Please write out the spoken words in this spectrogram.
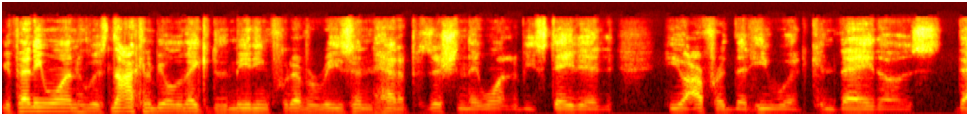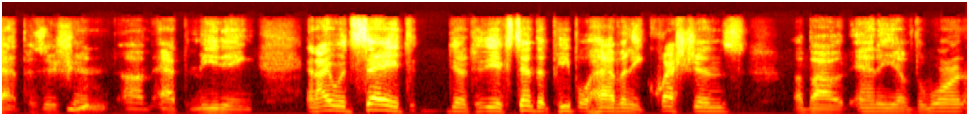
if anyone who was not going to be able to make it to the meeting for whatever reason had a position they wanted to be stated, he offered that he would convey those that position mm-hmm. um, at the meeting. And I would say, to, you know, to the extent that people have any questions about any of the warrant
